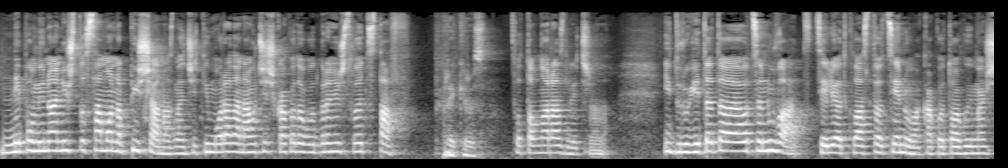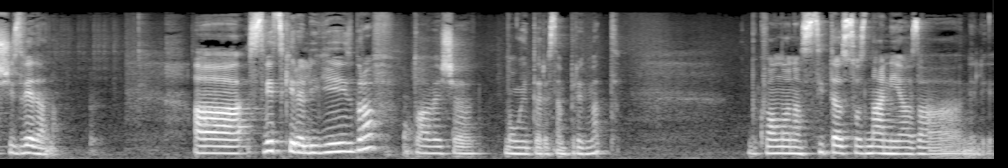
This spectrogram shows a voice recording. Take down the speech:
Не поминува ништо само напишано, значи ти мора да научиш како да го одбраниш својот став. Прекрасно. Тотално различно, да. И другите те оценуваат, целиот клас те оценува како тоа го имаш изведено. А, светски религии избрав, тоа беше многу интересен предмет. Буквално на сите сознанија за, нели,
